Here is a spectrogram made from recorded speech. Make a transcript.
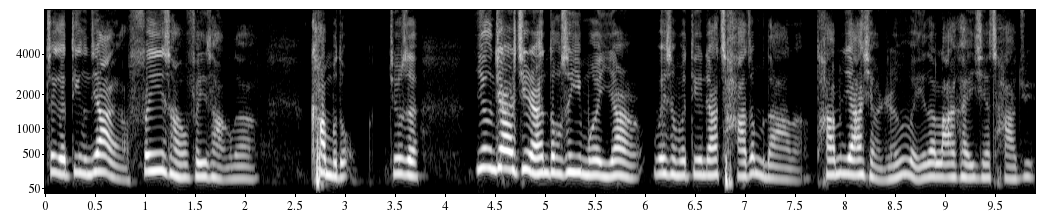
这个定价呀，非常非常的看不懂，就是。硬件既然都是一模一样，为什么定价差这么大呢？他们家想人为的拉开一些差距，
